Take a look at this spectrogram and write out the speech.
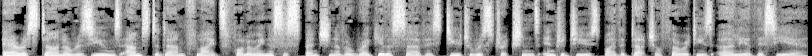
Air Astana resumes Amsterdam flights following a suspension of a regular service due to restrictions introduced by the Dutch authorities earlier this year.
